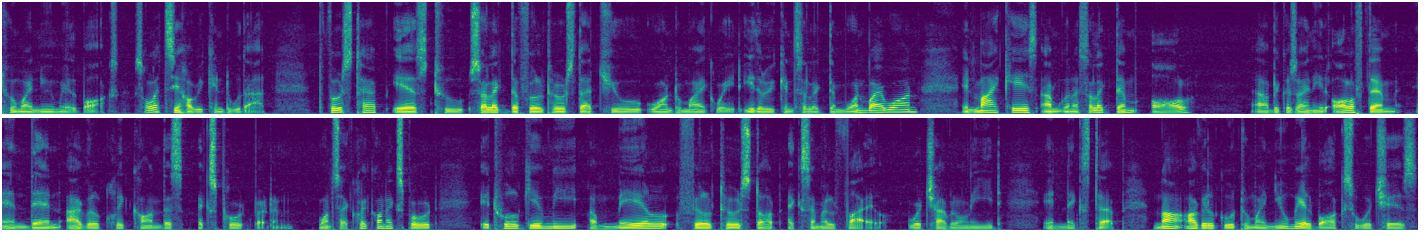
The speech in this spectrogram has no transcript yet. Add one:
to my new mailbox. So let's see how we can do that. The first step is to select the filters that you want to migrate. Either you can select them one by one. In my case I'm gonna select them all uh, because I need all of them and then I will click on this export button. Once I click on export it will give me a mail filters.xml file which I will need in next step. Now I will go to my new mailbox which is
